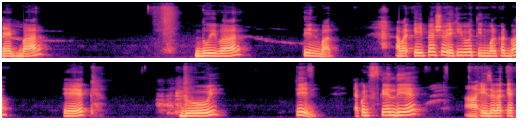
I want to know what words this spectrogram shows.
একবার, দুইবার, তিনবার। আবার এই পাশেও একইভাবে তিনবার কাটবা। এক, দুই, তিন। এখন স্কেল দিয়ে এই জায়গার এক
